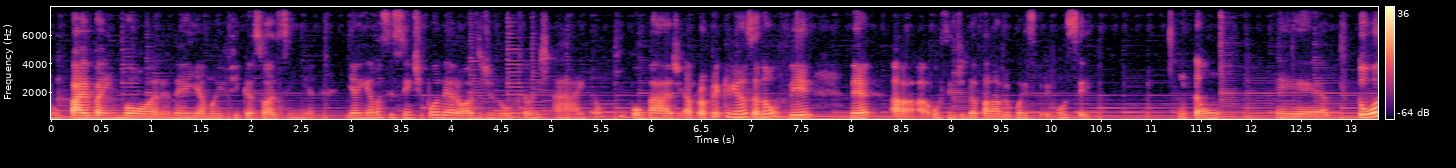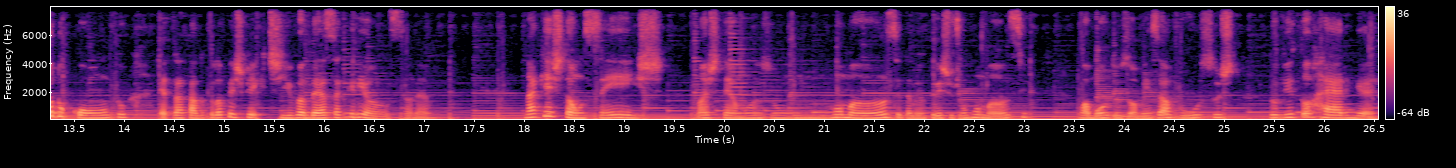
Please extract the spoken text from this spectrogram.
o pai vai embora, né? E a mãe fica sozinha. E aí ela se sente poderosa de novo. Então, ah, então que bobagem. A própria criança não vê, né, a, a, o sentido da palavra com esse preconceito. Então, é, todo conto é tratado pela perspectiva dessa criança, né? Na questão 6, nós temos um romance, também um trecho de um romance, O Amor dos Homens Avulsos, do Victor Heringer,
